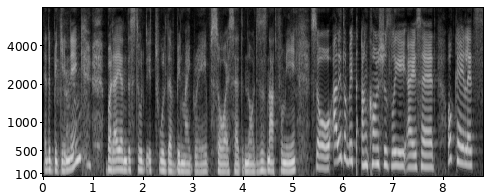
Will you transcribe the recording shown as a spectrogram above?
in the beginning, but I understood it would have been my grave. So I said, no, this is not for me. So a little bit unconsciously, I said, okay, let's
